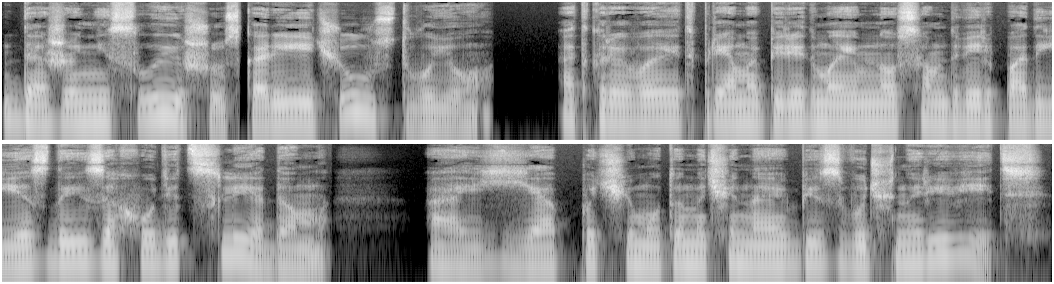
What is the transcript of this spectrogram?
Даже не слышу, скорее чувствую. Открывает прямо перед моим носом дверь подъезда и заходит следом, а я почему-то начинаю беззвучно реветь.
